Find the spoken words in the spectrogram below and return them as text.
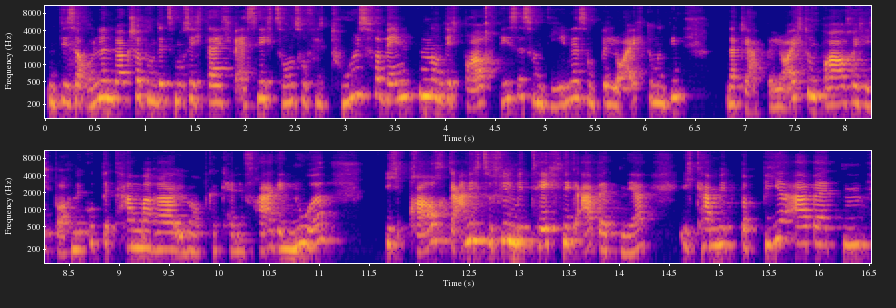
und dieser Online-Workshop und jetzt muss ich da, ich weiß nicht, so und so viel Tools verwenden und ich brauche dieses und jenes und Beleuchtung und die. Na klar, Beleuchtung brauche ich, ich brauche eine gute Kamera, überhaupt gar keine Frage. Nur, ich brauche gar nicht so viel mit Technik arbeiten, ja. Ich kann mit Papier arbeiten,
